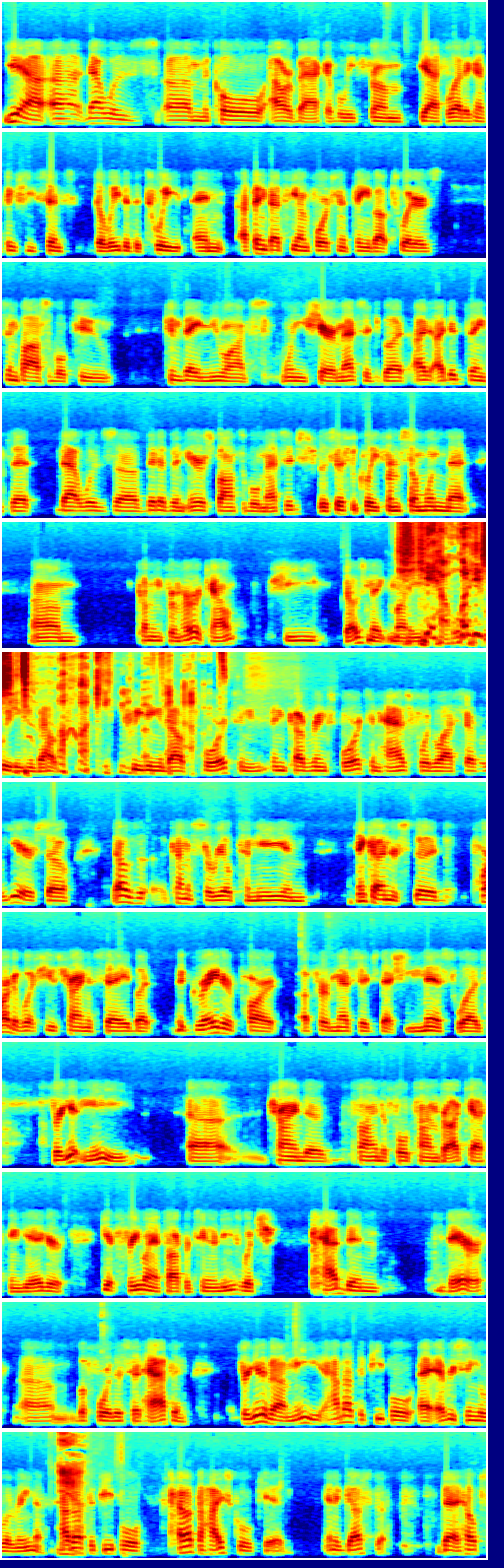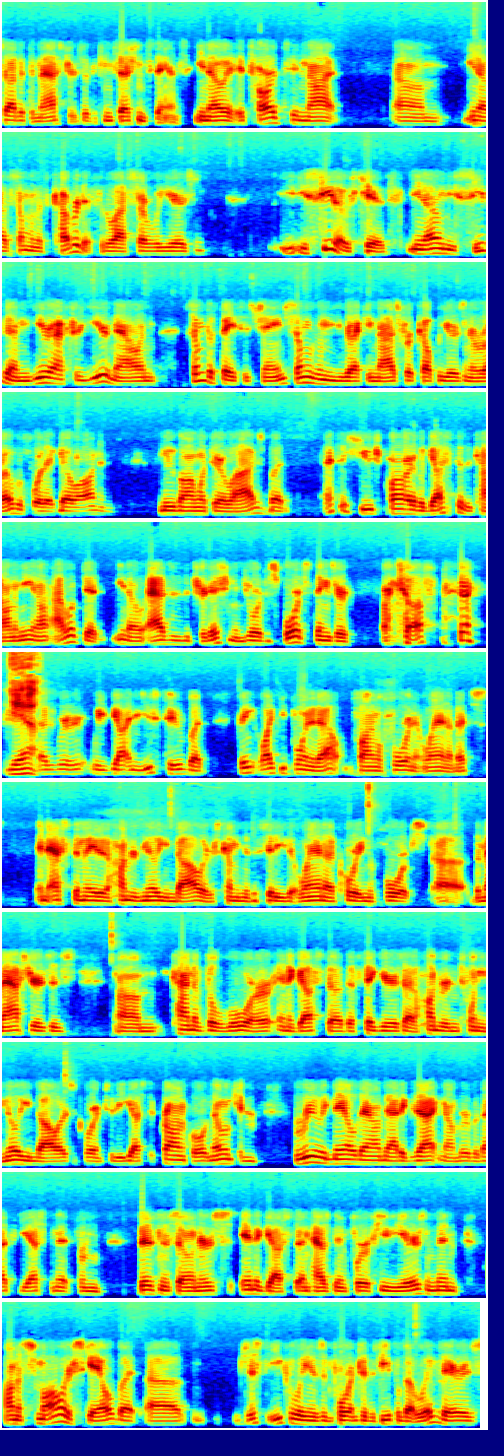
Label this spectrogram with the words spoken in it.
Yeah, uh, that was um, Nicole Auerbach, I believe, from The Athletic. I think she's since deleted the tweet. And I think that's the unfortunate thing about Twitter. It's impossible to convey nuance when you share a message. But I, I did think that that was a bit of an irresponsible message, specifically from someone that um, coming from her account, she does make money. Yeah, what is tweeting she about tweeting about. about sports and, and covering sports and has for the last several years. So that was uh, kind of surreal to me, and I think I understood part of what she was trying to say, but the greater part of her message that she missed was, "Forget me uh, trying to find a full time broadcasting gig or get freelance opportunities, which had been there um, before this had happened." forget about me. How about the people at every single arena? How Yeah. about the people? How about the high school kid in Augusta that helps out at the Masters at the concession stands? You know, it's hard to not, um, you know, someone that's covered it for the last several years. You, you see those kids, you know, and you see them year after year now, and some of the faces change. Some of them you recognize for a couple years in a row before they go on and move on with their lives, but that's a huge part of Augusta's economy. And I, I looked at, you know, as is the tradition in Georgia sports, things are are tough Yeah. as we're we've gotten used to. But think, like you pointed out, Final Four in Atlanta. That's an estimated 100 million dollars coming to the city of Atlanta, according to Forbes. Uh, the Masters is um, kind of the lore in Augusta. The figure is at 120 million dollars, according to the Augusta Chronicle. No one can really nail down that exact number, but that's the estimate from business owners in Augusta and has been for a few years. And then on a smaller scale, but uh, just equally as important to the people that live there, is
